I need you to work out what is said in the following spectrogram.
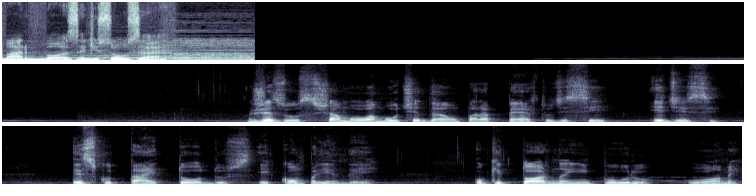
Barbosa de Souza. Jesus chamou a multidão para perto de si e disse: Escutai todos e compreendei. O que torna impuro o homem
